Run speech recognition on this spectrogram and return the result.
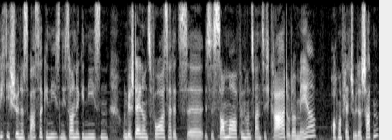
richtig schönes Wasser genießen, die Sonne genießen. Und wir stellen uns vor, es hat jetzt, äh, ist Sommer, 25 Grad oder mehr, braucht man vielleicht schon wieder Schatten.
